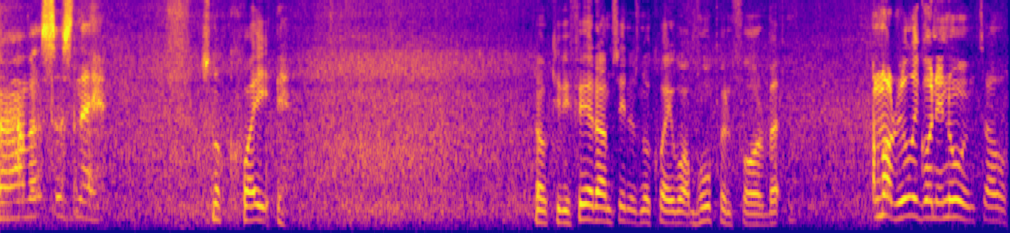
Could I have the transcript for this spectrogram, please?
Ah, this isn't it. It's not quite now to be fair I'm saying it's not quite what I'm hoping for but I'm not really going to know until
